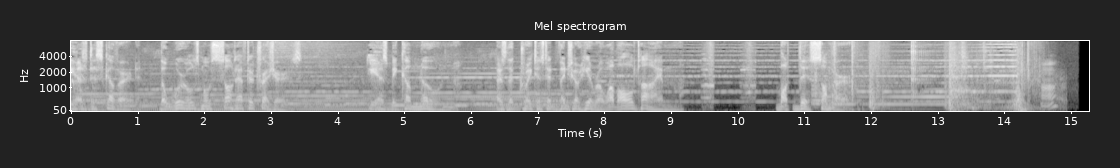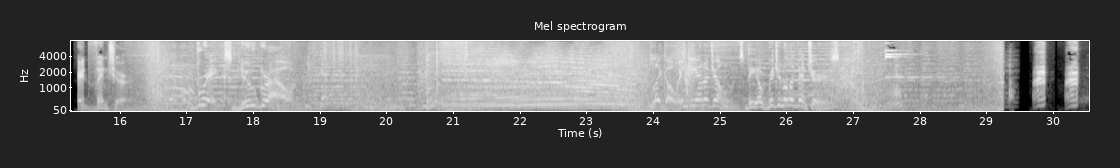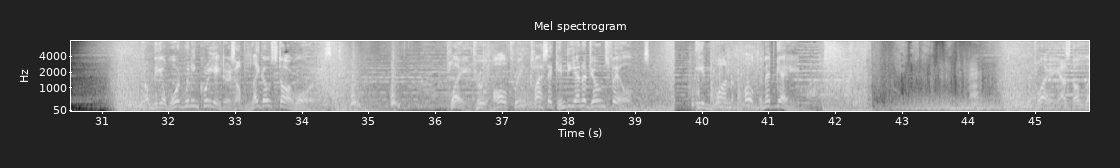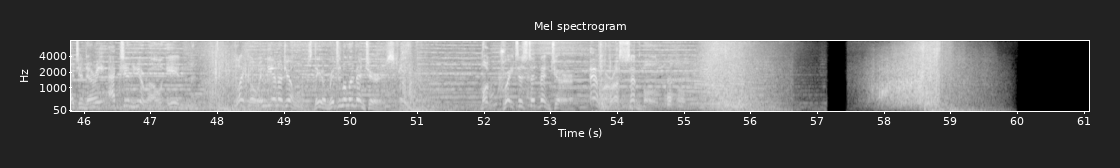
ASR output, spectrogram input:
He has discovered the world's most sought after treasures. He has become known as the greatest adventure hero of all time. But this summer, adventure breaks new ground. Lego Indiana Jones The Original Adventures. From the award winning creators of Lego Star Wars. Play through all three classic Indiana Jones films in one ultimate game. Play as the legendary action hero in Lego Indiana Jones The Original Adventures. The greatest adventure ever assembled.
